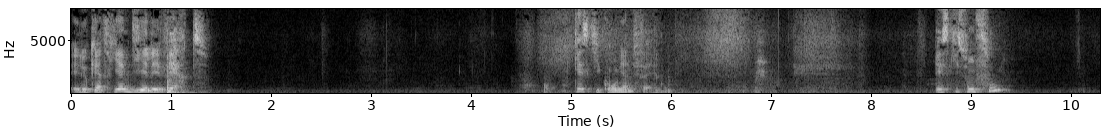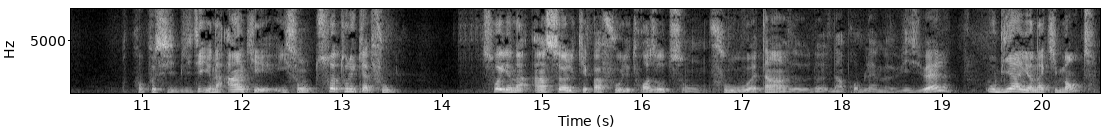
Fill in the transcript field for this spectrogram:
Et le quatrième dit elle est verte. Qu'est-ce qu'il convient de faire? Est-ce qu'ils sont fous? Pour possibilité, il y en a un qui est. Ils sont soit tous les quatre fous, soit il y en a un seul qui est pas fou, les trois autres sont fous ou atteints d'un problème visuel, ou bien il y en a qui mentent,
